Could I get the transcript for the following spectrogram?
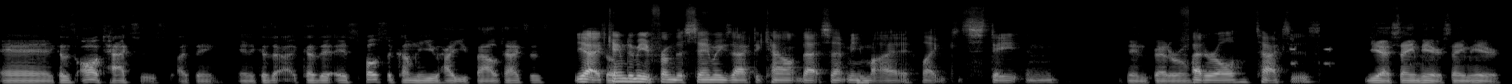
and because it's all taxes, I think, and because because it, it's supposed to come to you how you file taxes. Yeah, it So- came to me from the same exact account that sent Mm. me my like state and in federal. federal taxes. Yeah, same here, same here.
